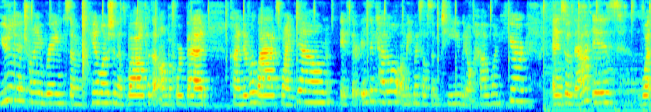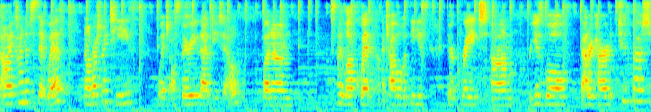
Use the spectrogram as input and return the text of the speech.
Usually I try and bring some hand lotion as well, put that on before bed kind of relax, wind down. If there is a kettle, I'll make myself some tea. We don't have one here. And so that is what I kind of sit with. And I'll brush my teeth, which I'll spare you that detail. But um, I love Quip. I travel with these. They're great, um, reusable, battery-powered toothbrush.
